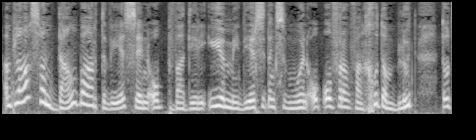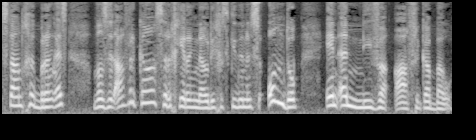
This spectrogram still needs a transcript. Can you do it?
In plaas van dankbaar te wees en op wat deur die eeue met deursettingsvermoë en opoffering van goed en bloed tot stand gebring is, wil Suid-Afrika se regering nou die geskiedenis omdop en 'n nuwe Afrika bou.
